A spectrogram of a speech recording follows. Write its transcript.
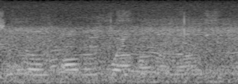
all those white ones.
